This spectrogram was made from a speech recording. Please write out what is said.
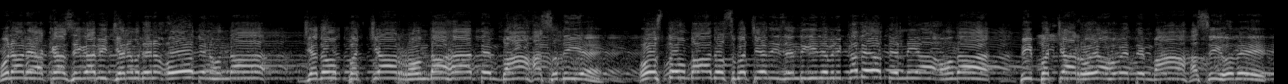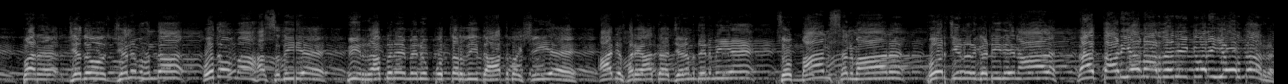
ਉਹਨਾਂ ਨੇ ਆਖਿਆ ਸੀਗਾ ਵੀ ਜਨਮ ਦਿਨ ਉਹ ਦਿਨ ਹੁੰਦਾ ਜਦੋਂ ਬੱਚਾ ਰੋਂਦਾ ਹੈ ਤੇ ਮਾਂ ਹੱਸਦੀ ਹੈ, ਉਸ ਤੋਂ ਬਾਅਦ ਉਸ ਬੱਚੇ ਦੀ ਜ਼ਿੰਦਗੀ ਦੇ ਵਿੱਚ ਕਦੇ ਉਹ ਦਿਨ ਨਹੀਂ ਆਉਂਦਾ ਵੀ ਬੱਚਾ ਰੋਇਆ ਹੋਵੇ ਤੇ ਮਾਂ ਹੱਸੀ ਹੋਵੇ। ਪਰ ਜਦੋਂ ਜਨਮ ਹੁੰਦਾ, ਉਦੋਂ ਮਾਂ ਹੱਸਦੀ ਹੈ ਵੀ ਰੱਬ ਨੇ ਮੈਨੂੰ ਪੁੱਤਰ ਦੀ ਦਾਤ ਬਖਸ਼ੀ ਹੈ। ਅੱਜ ਫਰਿਆਦ ਦਾ ਜਨਮ ਦਿਨ ਵੀ ਹੈ। ਸੋ ਮਾਨ ਸਨਮਾਨ ਫੋਰਚੂਨਰ ਗੱਡੀ ਦੇ ਨਾਲ ਲਾ ਤਾੜੀਆਂ ਮਾਰਦੇ ਨੇ ਇੱਕ ਵਾਰੀ ਜ਼ੋਰਦਾਰ।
